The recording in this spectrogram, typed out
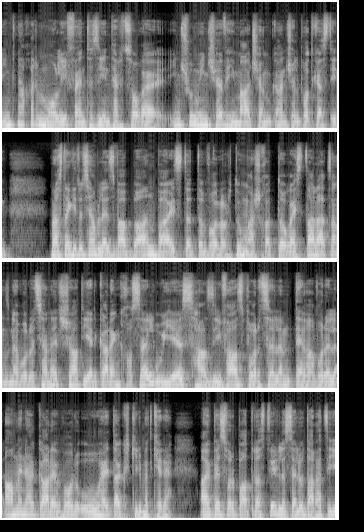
ինքն ախր մոլի ֆենթեզի ընթերցող է, ինչու մինչև հիմա չեմ կանչել ոդքասթին։ Մասնագիտությամբ լեզվաբան, բայց ՏՏ ոլորտում աշխատող այս տարած անձնավորության հետ շատ երկար ենք խոսել ու ես հազիվ հազ փորձել եմ տեղավորել ամենակարևոր ու հետաքրքիր մտքերը։ Այնպես որ պատրաստվիր լսելու տարածի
